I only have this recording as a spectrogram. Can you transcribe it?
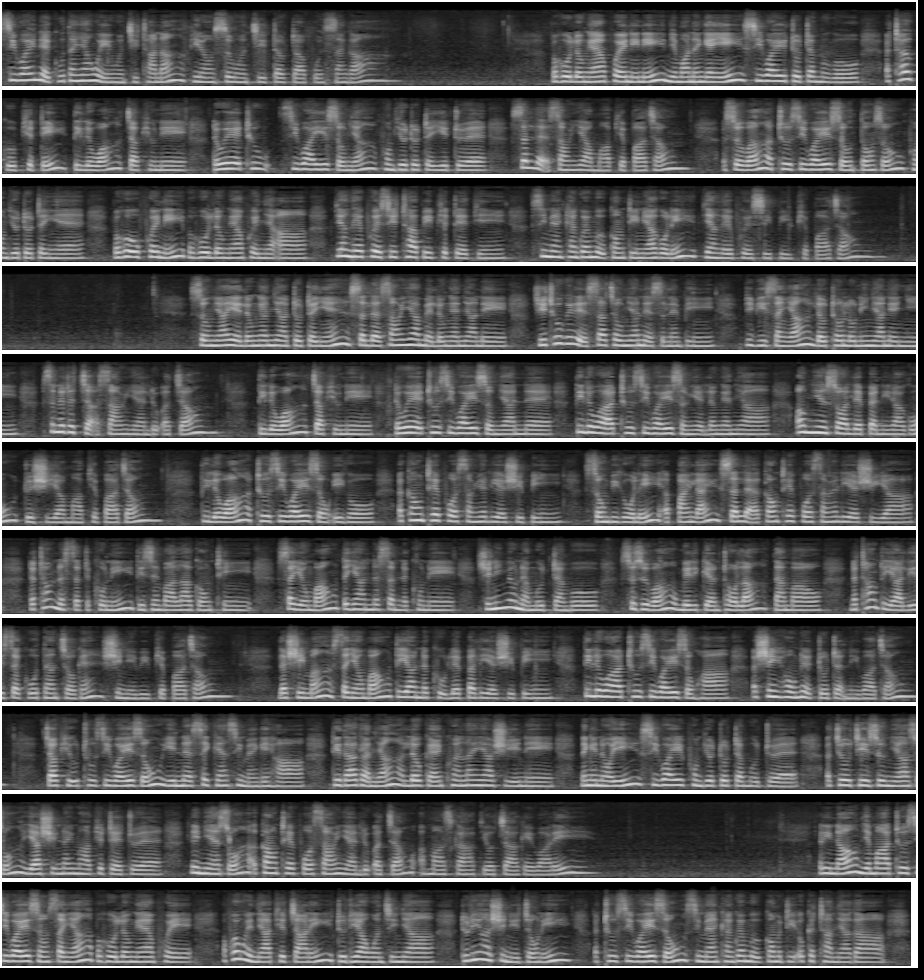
စီဝိုင်းနဲ့ကုတန်းရဝယ်ဝင်ကြီးဌာနပြည်တော်စုဝန်ကြီးဒေါက်တာပွန်ဆန်းက ဗဟိုလုပ်ငန်းအဖွဲ့အနေနဲ့မြန်မာနိုင်ငံရဲ့စီးပွားရေးတိုးတက်မှုကိုအထောက်အကူဖြစ်တဲ့တီလဝါကြောက်ဖြူနဲ့တဝဲအထူးစီးပွားရေးစုံများဖွံ့ဖြိုးတိုးတက်ရေးအတွက်ဆက်လက်ဆောင်ရွက်မှာဖြစ်ပါကြောင်းအဆိုပါအထူးစီးပွားရေးစုံသုံးစုံဖွံ့ဖြိုးတိုးတက်ရန်ဗဟိုအဖွဲ့နဲ့ဗဟိုလုပ်ငန်းအဖွဲ့များအားပြန်လည်ဖွဲ့စည်းထားပြီးဖြစ်တဲ့ပြင်စီမံခန့်ခွဲမှုကော်မတီများကိုလည်းပြန်လည်ဖွဲ့စည်းပြီးဖြစ်ပါကြောင်း စုံများရဲ့လုပ်ငန်းများတိုးတက်ရင်ဆက်လက်ဆောင်ရမယ့်လုပ်ငန်းများနဲ့ကြီးထိုးခဲ့တဲ့စာချုပ်များနဲ့ဆလင်းပြီးပြည်ပြည်ဆိုင်ရာလှုပ်ထုံးလုပ်နည်းများနဲ့ညီစနစ်တကျဆောင်ရန်လိုအပ်ကြောင်း တီလဝါကြောက်ဖြူနဲ့တဝဲအထူးစီးပွားရေးစုံများနဲ့တီလဝါအထူးစီးပွားရေးစုံရဲ့လုပ်ငန်းများအောင်မြင်စွာလက်ပတ်နေတာကိုတွေ့ရှိရမှာဖြစ်ပါကြောင်းတီလဝါအထူးစီးပွားရေးစုံအေကိုအကောင့်ထဲဖို့ဆောင်ရွက်လျက်ရှိပြီးစုံဘီကိုလည်းအပိုင်းလိုက်ဆက်လက်အကောင့်ထဲဖို့ဆောင်ရွက်လျက်ရှိရာ2021ခုနှစ်ဒီဇင်ဘာလကုန်ထိစက်ယုံပေါင်း122ခုနဲ့ယင်းနှမြုံနံမှုတန်ဖိုးစုစုပေါင်းအမေရိကန်ဒေါ်လာတန်ပေါင်း2149တန်ကျော်ကန်ရှိနေပြီဖြစ်ပါကြောင်း လက်ရှိမှာစက်ယုံပေါင်း102ခုလက်ပတ်လျက်ရှိပြီးတီလဝါထူးစီဝါရေးဆောင်ဟာအရှိန်ဟုန်နဲ့တိုးတက်နေပါကြောင်းကြောက်ဖြူထူစီဝါရေးဆောင်ရင်းနဲ့စိတ်ကန်းစီမံကိန်းဟာဒေသခံများအလောက်ကန်ခွန်လန်းရရှိရေးနဲ့နိုင်ငံတော်ရေးစီဝါရေးဖွံ့ဖြိုးတိုးတက်မှုတွေအကျိုးကျေးဇူးများစွာရရှိနိုင်မှာဖြစ်တဲ့အတွက်လျင်မြန်စွာအကောင့်ထဲပေါ်ဆောင်ရန်လိုအပ်ကြောင်းအမှားစကားပြောကြားခဲ့ပါတယ်။ အဒီနောက်မြန်မာထူစီပွားရေးဆောင်ဆိုင်ရာဗဟိုလုပ်ငန်းအဖွဲ့အဖွဲ့ဝင်များဖြစ်ကြတဲ့ဒုတိယဝန်ကြီးများဒုတိယရှိနေကျုံနဲ့အထူးစီပွားရေးဆောင်စီမံခန့်ခွဲမှုကော်မတီဥက္ကဋ္ဌများက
